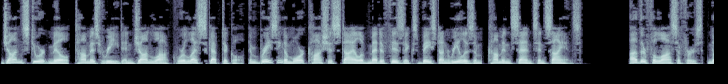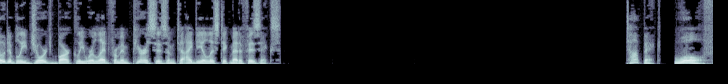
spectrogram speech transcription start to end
John Stuart Mill, Thomas Reid and John Locke were less skeptical, embracing a more cautious style of metaphysics based on realism, common sense and science. Other philosophers, notably George Berkeley were led from empiricism to idealistic metaphysics. Wolff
